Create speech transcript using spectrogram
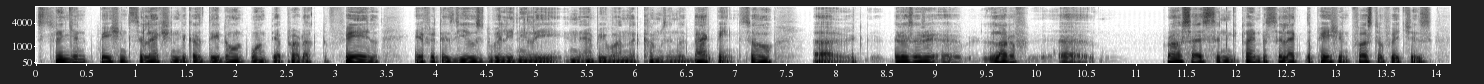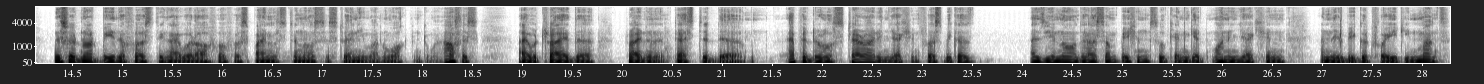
stringent patient selection because they don't want their product to fail if it is used willy nilly in everyone that comes in with back pain. So there is a, a lot of uh, process in trying to select the patient. First of which is this would not be the first thing I would offer for spinal stenosis to anyone who walked into my office. I would try the tried and tested uh, epidural steroid injection first because, as you know, there are some patients who can get one injection and they'll be good for 18 months.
